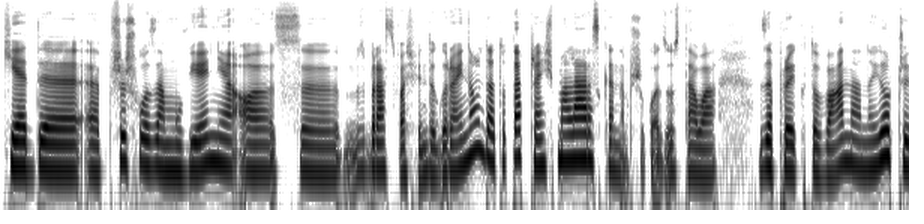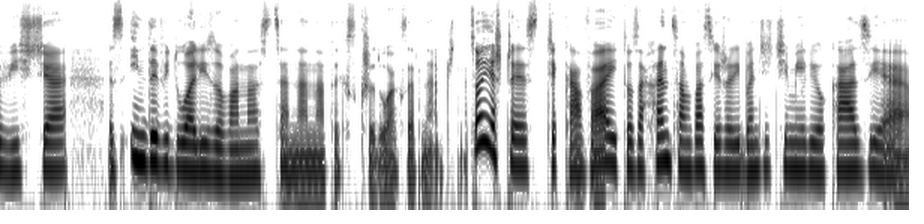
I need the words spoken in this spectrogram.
kiedy e, przyszło zamówienie z, z Bractwa Świętego Reinolda, to ta część malarska na przykład została zaprojektowana, no i oczywiście zindywidualizowana scena na tych skrzydłach zewnętrznych. Co jeszcze jest ciekawe i to zachęcam Was, jeżeli będziecie mieli okazję e,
